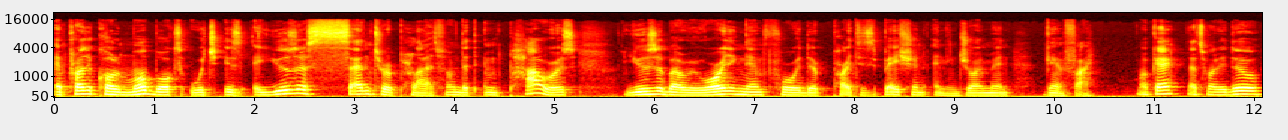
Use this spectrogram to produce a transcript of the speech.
a product called Mobox, which is a user-centered platform that empowers users by rewarding them for their participation and enjoyment GameFi. Okay, that's what they do.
